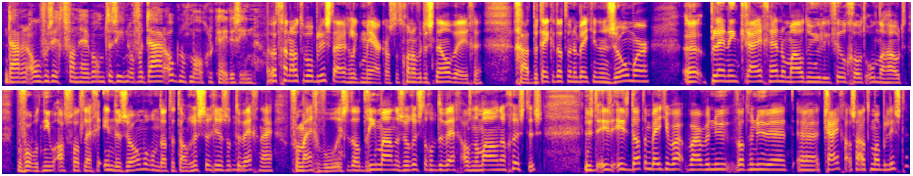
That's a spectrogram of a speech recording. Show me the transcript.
daar een overzicht van hebben om te zien of we daar ook nog mogelijkheden zien. Wat gaan automobilisten eigenlijk merken als het gewoon over de snelwegen gaat? Betekent dat we een beetje een zomerplanning krijgen? Normaal doen jullie veel groot onderhoud, bijvoorbeeld nieuw asfalt leggen in de zomer, omdat het dan rustiger is op de weg. Nou, voor mijn gevoel is het al drie maanden zo rustig op de weg als normaal in augustus. Dus is, is dat een beetje waar, waar we nu, wat we nu uh, uh, krijgen als automobilisten?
